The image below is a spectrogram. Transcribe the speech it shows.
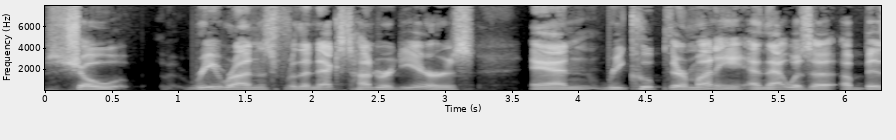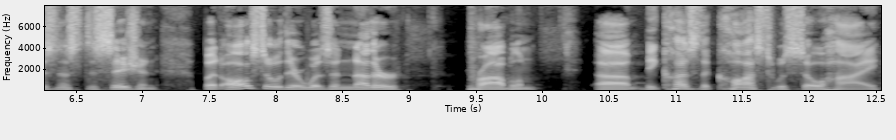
show reruns for the next hundred years and recoup their money, and that was a, a business decision. But also, there was another problem uh, because the cost was so high.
